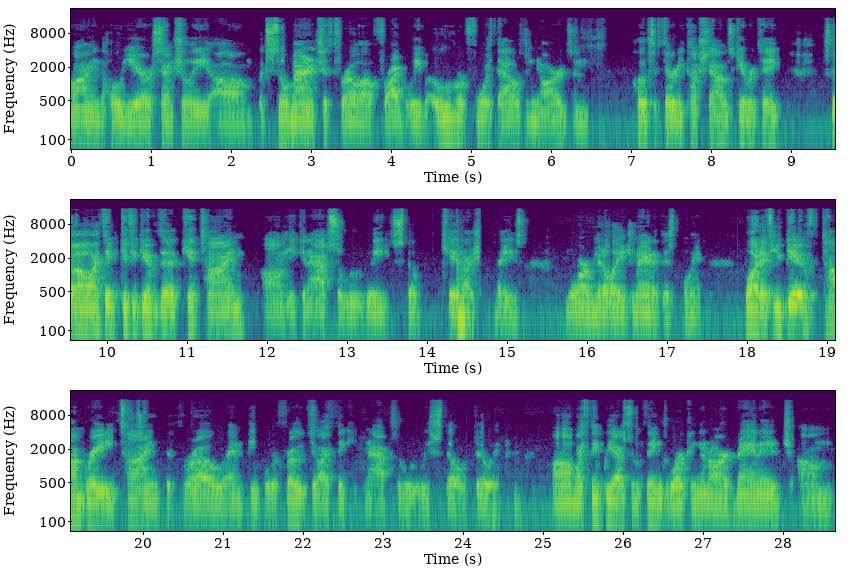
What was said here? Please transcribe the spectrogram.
line the whole year, essentially, um, but still managed to throw out for, I believe, over 4,000 yards and close to 30 touchdowns, give or take. So I think if you give the kid time, um, he can absolutely still kid, I should say, he's more a middle aged man at this point. But if you give Tom Brady time to throw and people to throw to, I think he can absolutely still do it. Um, I think we have some things working in our advantage. Um,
